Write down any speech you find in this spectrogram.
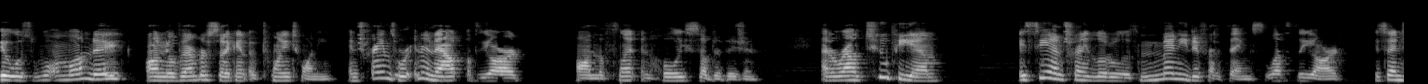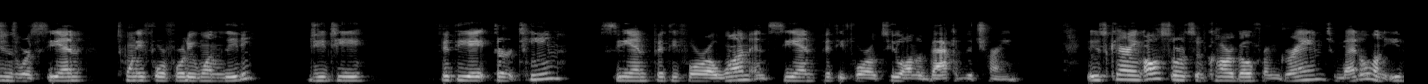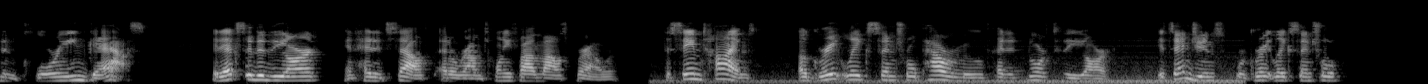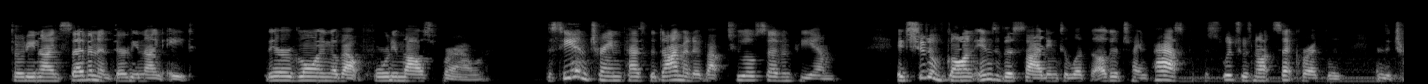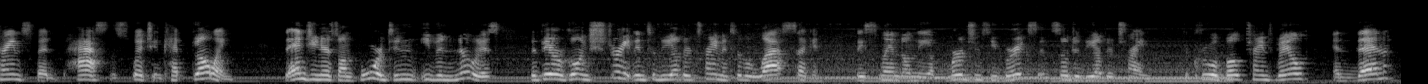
It was Monday on November 2nd of 2020, and trains were in and out of the yard on the Flint and Holly subdivision. At around 2 p.m., a CN train loaded with many different things left the yard. Its engines were CN 2441 leading, GT 5813, CN 5401, and CN 5402 on the back of the train. It was carrying all sorts of cargo from grain to metal and even chlorine gas. It exited the yard and headed south at around 25 miles per hour. At the same time, a Great Lakes Central power move headed north to the yard. Its engines were Great Lakes Central 39.7 and 39.8. They were going about 40 miles per hour. The CN train passed the diamond at about 2.07 p.m. It should have gone into the siding to let the other train pass, but the switch was not set correctly, and the train sped past the switch and kept going. The engineers on board didn't even notice that they were going straight into the other train until the last second. They slammed on the emergency brakes, and so did the other train. The crew of both trains bailed, and then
